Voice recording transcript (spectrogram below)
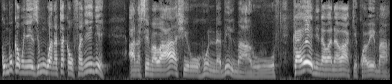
kumbuka mwenyezi mungu anataka ufanyeje anasema waashiruhunna bilmaruf kaeni na wanawake kwa wema.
